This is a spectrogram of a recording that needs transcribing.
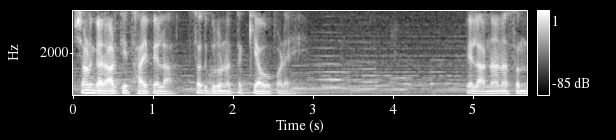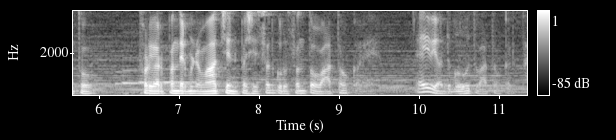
શણગાર આરતી થાય પહેલા સદગુરુના તકિયાઓ પડે. પેલા નાના સંતો થોડી વાર પંદર મિનિટ વાંચીને પછી સદગુરુ સંતો વાતો કરે. એવી અદ્ભુત વાતો કરતા.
